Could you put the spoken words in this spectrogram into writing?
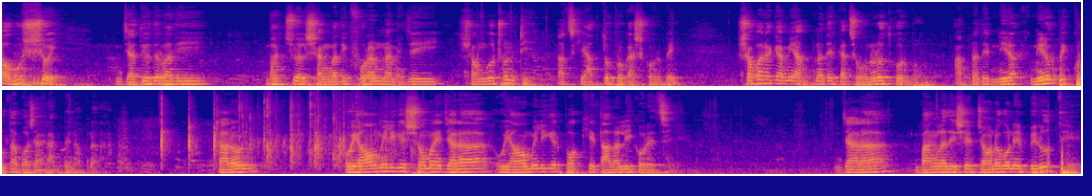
অবশ্যই জাতীয়তাবাদী ভার্চুয়াল সাংবাদিক ফোরাম নামে যেই সংগঠনটি আজকে আত্মপ্রকাশ করবে, সবার আগে আমি আপনাদের কাছে অনুরোধ করব, আপনাদের নিরা- নিরপেক্ষতা বজায় রাখবেন আপনারা। কারণ ওই আওয়ামী লীগের সময় যারা ওই আওয়ামী লীগের পক্ষে দালালি করেছে, যারা বাংলাদেশের জনগণের বিরুদ্ধে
